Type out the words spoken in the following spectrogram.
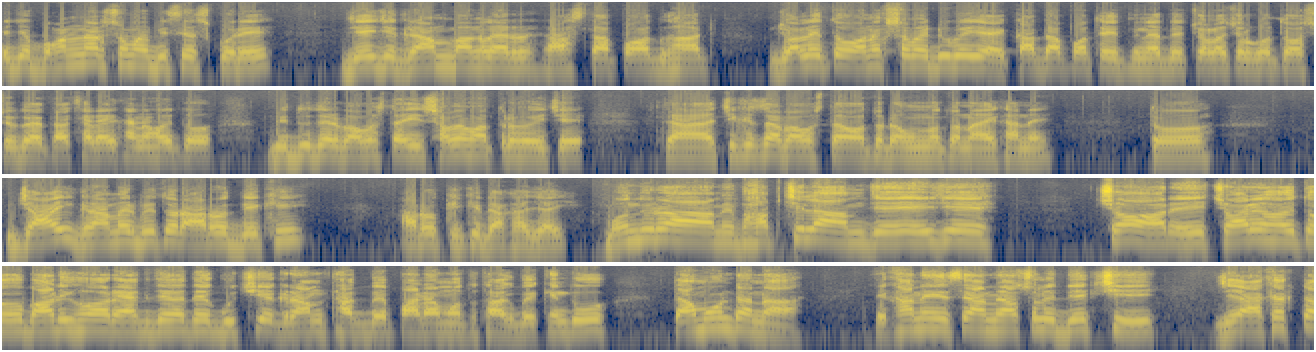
এই যে বন্যার সময় বিশেষ করে যে যে গ্রাম বাংলার রাস্তা, পথঘাট, জলে তো অনেক সময় ডুবে যায়, কাদা পথে তিনাদের চলাচল করতে অসুবিধা হয়। তাছাড়া এখানে হয়তো বিদ্যুতের ব্যবস্থা এই সবে মাত্র হয়েছে চিকিৎসা ব্যবস্থা অতটা উন্নত না এখানে। তো যাই, গ্রামের ভিতর আরও দেখি আরও কী কী দেখা যায়। বন্ধুরা, আমি ভাবছিলাম যে এই যে চর, এই চরে হয়তো বাড়িঘর এক জায়গাতে গুছিয়ে গ্রাম থাকবে পাড়া মতো থাকবে, কিন্তু তেমনটা না। এখানে এসে আমি আসলে দেখছি যে এক একটা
